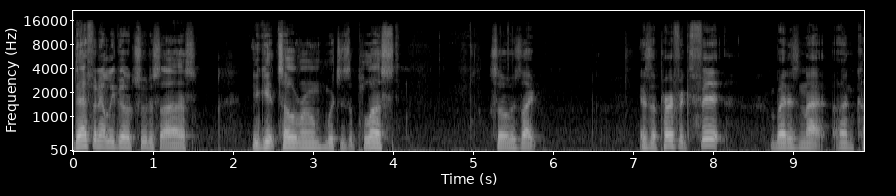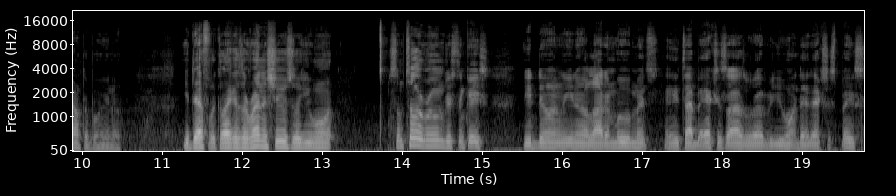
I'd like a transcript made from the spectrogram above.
definitely go true to size. You get toe room, which is a plus. So it's like it's a perfect fit, but it's not uncomfortable, you know. You definitely like it's a running shoe, so you want some toe room just in case you're doing, you know, a lot of movements, any type of exercise, whatever you want that extra space.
